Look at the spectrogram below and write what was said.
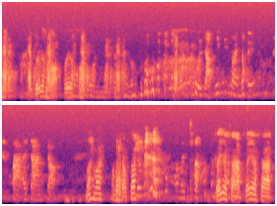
ภาษาศิลศาสตร์ศิลมงศาสตร์คลนะคะหลวงปู่ปู่จับนิดๆหน่อยๆปากอาจารย์จับ มามาเอามาจับซะเอามาจับศิลศาสตร์ศิลศาสตร์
